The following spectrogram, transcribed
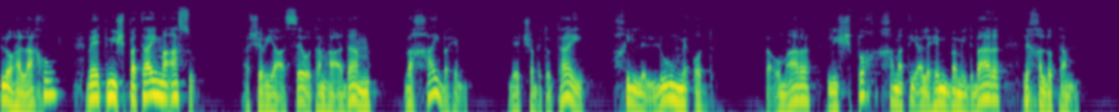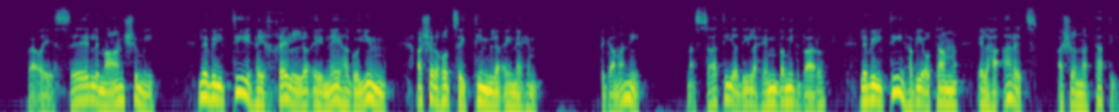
לא הלכו, ואת משפטי מאסו, אשר יעשה אותם האדם, וחי בהם, ואת שבתותי חיללו מאוד. ואומר לשפוך חמתי עליהם במדבר, לכלותם. ואעשה למען שמי, לבלתי החל לעיני הגויים, אשר הוצאתים לעיניהם. וגם אני, נשאתי ידי להם במדבר, לבלתי הביא אותם אל הארץ אשר נתתי,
